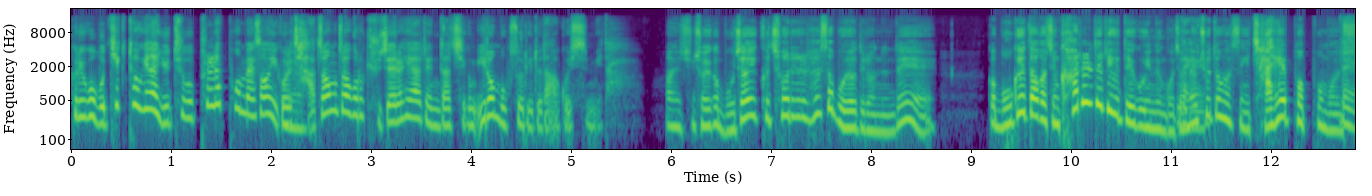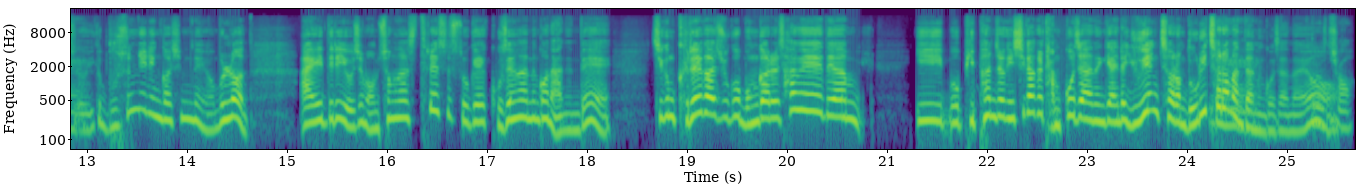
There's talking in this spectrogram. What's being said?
그리고 뭐 틱톡이나 유튜브 플랫폼에서 이걸 네. 자정적으로 규제를 해야 된다. 지금 이런 목소리도 나오고 있습니다. 아니 지금 저희가 모자이크 처리를 해서 보여드렸는데 그러니까 목에다가 지금 칼을 들이대고 있는 거잖아요. 네. 초등학생이 자해 퍼포먼스 네. 이게 무슨 일인가 싶네요. 물론 아이들이 요즘 엄청난 스트레스 속에 고생하는 건 아는데 지금 그래가지고 뭔가를 사회에 대한 이 뭐 비판적인 시각을 담고자 하는 게 아니라 유행처럼 놀이처럼 네. 한다는 거잖아요. 그렇죠.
